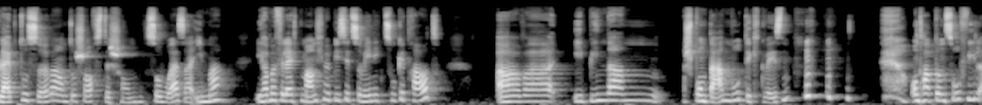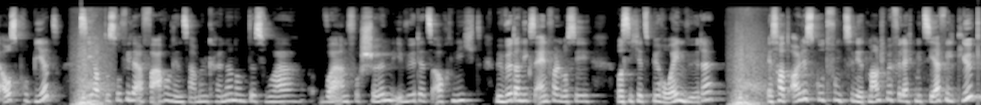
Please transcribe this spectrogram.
bleib du selber und du schaffst es schon. So war es auch immer. Ich habe mir vielleicht manchmal ein bisschen zu wenig zugetraut, aber ich bin dann spontan mutig gewesen und habe dann so viel ausprobiert. Also ich habe da so viele Erfahrungen sammeln können und das war, war einfach schön. Ich würde jetzt auch nicht, mir würde auch nichts einfallen, was ich, was ich jetzt bereuen würde. Es hat alles gut funktioniert. Manchmal vielleicht mit sehr viel Glück,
